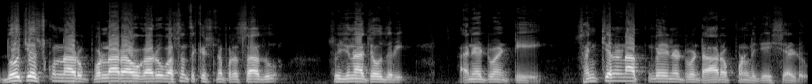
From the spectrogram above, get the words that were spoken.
దోచేసుకున్నారు పుల్లారావు గారు వసంత కృష్ణ ప్రసాద్ సుజనా చౌదరి. అనేటువంటి సంచలనాత్మకమైనటువంటి ఆరోపణలు చేశాడు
